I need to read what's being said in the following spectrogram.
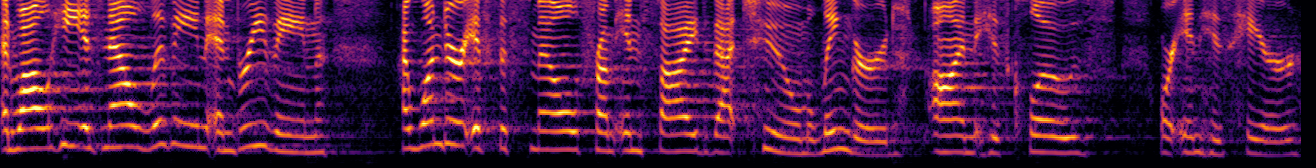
and while he is now living and breathing, I wonder if the smell from inside that tomb lingered on his clothes or in his hair.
